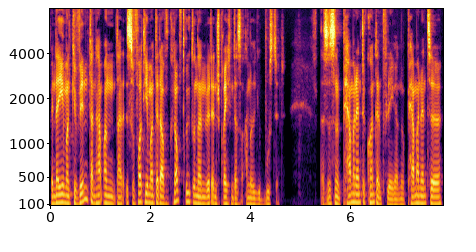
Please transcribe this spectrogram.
wenn da jemand gewinnt, dann hat man, da ist sofort jemand, der da auf den Knopf drückt und dann wird entsprechend das andere geboostet. Das ist eine permanente Contentpflege, eine permanente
